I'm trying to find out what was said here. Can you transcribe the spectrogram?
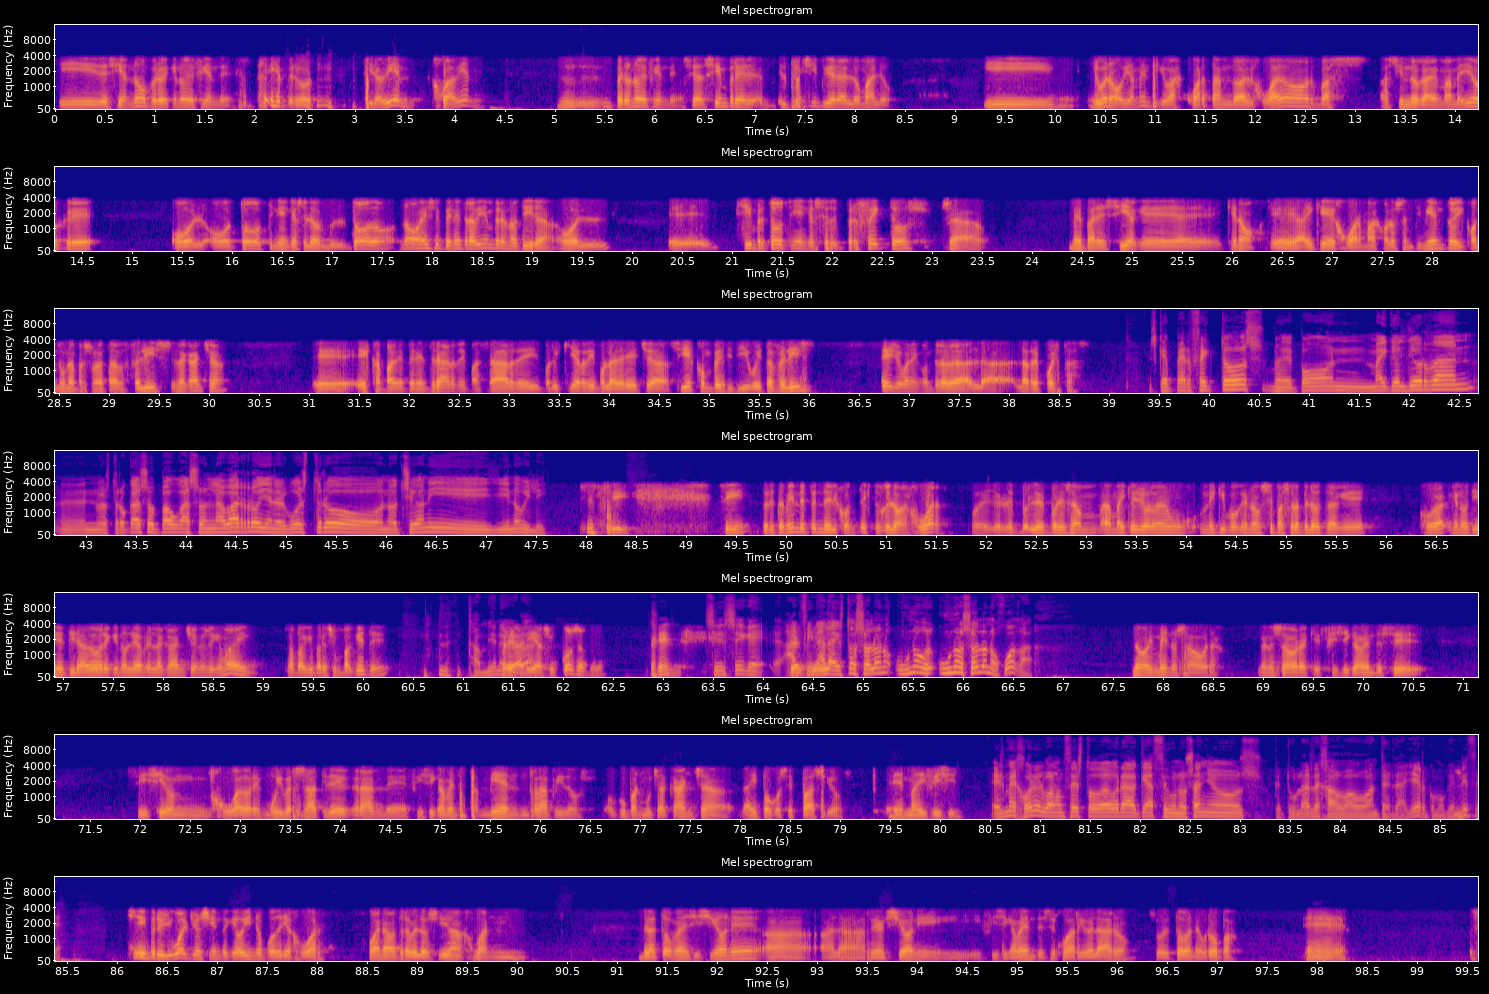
y decían, no, pero es que no defiende. Está bien, pero tira bien, juega bien, mm, pero no defiende. O sea, siempre el, principio era lo malo. Y, bueno, obviamente que vas coartando al jugador, vas haciendo cada vez más mediocre, o, todos tenían que hacerlo todo, no, ese penetra bien pero no tira, o el, eh, siempre todos tenían que ser perfectos, o sea, me parecía que, no, que hay que jugar más con los sentimientos y cuando una persona está feliz en la cancha, eh, es capaz de penetrar, de pasar, de ir por la izquierda y por la derecha. Si es competitivo y está feliz, ellos van a encontrar la- la- las respuestas. Es que perfectos, me pon Michael Jordan, eh, en nuestro caso Pau Gasol Navarro y en el vuestro Nocioni y Ginobili. Sí, sí, pero también depende del contexto que lo hagan jugar. Le, le pones a, a Michael Jordan un, un equipo que no se pasa la pelota, que juega- que no tiene tiradores, que no le abren la cancha y no sé qué más, y capaz que parece un paquete, ¿eh? También haría sus cosas, pero... Sí, sí, sí, que al final a esto solo no- uno, uno solo no juega. No, y menos ahora. Menos ahora que físicamente se, se hicieron jugadores muy versátiles, grandes, físicamente también, rápidos, ocupan mucha cancha, hay pocos espacios, es más difícil. Es mejor el baloncesto de ahora que hace unos años, que tú lo has dejado antes de ayer, como quien dice. Sí, pero igual yo siento que hoy no podría jugar. Juegan a otra velocidad, juegan de la toma de decisiones a, a la reacción y, y físicamente se juega arriba del aro, sobre todo en Europa. Eh,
